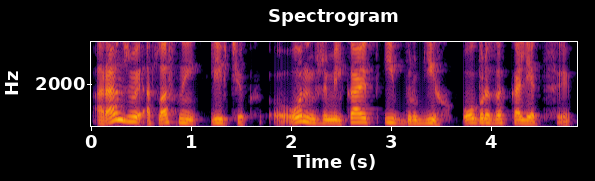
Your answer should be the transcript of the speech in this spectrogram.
Оранжевый атласный лифчик. Он уже мелькает и в других образах коллекции.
